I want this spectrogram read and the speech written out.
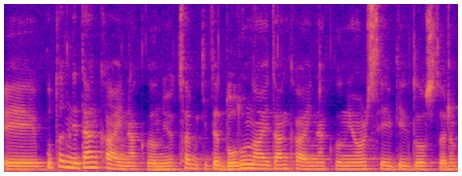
E, bu da neden kaynaklanıyor? Tabii ki de dolunaydan kaynaklanıyor sevgili dostlarım.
